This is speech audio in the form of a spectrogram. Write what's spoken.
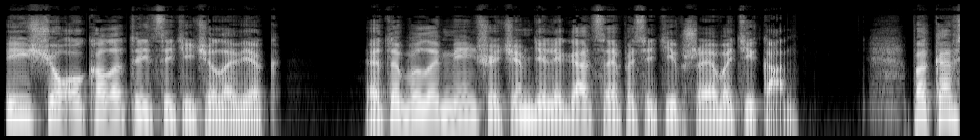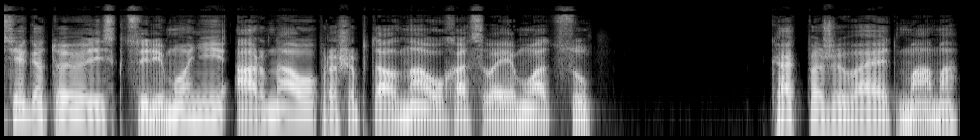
и еще около 30 человек. Это было меньше, чем делегация, посетившая Ватикан. Пока все готовились к церемонии, Арнао прошептал на ухо своему отцу. «Как поживает мама?»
